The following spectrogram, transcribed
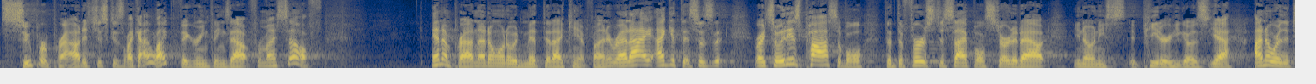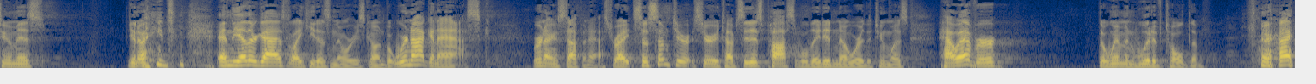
super proud. It's just because, like, I like figuring things out for myself. And I'm proud, and I don't want to admit that I can't find it, right? I, I get this. So, right, so it is possible that the first disciple started out, you know, and Peter, he goes, Yeah, I know where the tomb is. You know, and the other guys like, he doesn't know where he's going, but we're not going to ask. We're not going to stop and ask, right? So, some ter- stereotypes, it is possible they didn't know where the tomb was. However, the women would have told them, right?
